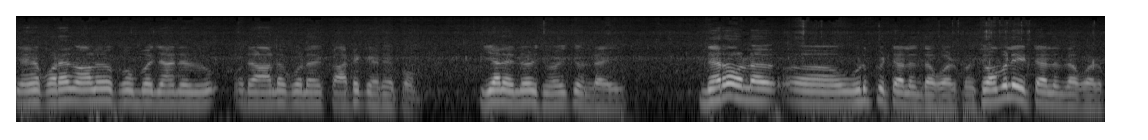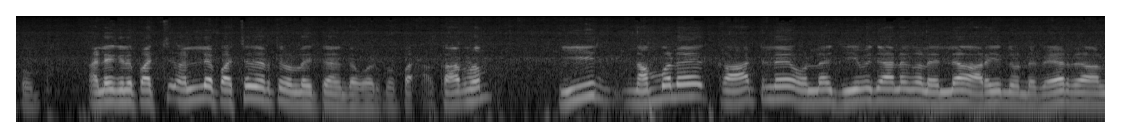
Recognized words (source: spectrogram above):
ഞാൻ കുറേ നാളുകൾക്ക് മുമ്പ് ഞാനൊരു ഒരാളുടെ കൂടെ കാട്ടിൽ കയറിയപ്പം ഇയാൾ എന്നോട് ചോദിക്കുന്നുണ്ടായി നിറമുള്ള ഉടുപ്പിട്ടാൽ എന്താ കുഴപ്പം? ചുമല ഇട്ടാൽ എന്താ കുഴപ്പം? അല്ലെങ്കിൽ പച്ച നല്ല പച്ച നിറത്തിലുള്ള ഇട്ടാൽ എന്താ കുഴപ്പം? കാരണം ഈ നമ്മുടെ കാട്ടിലെ ഉള്ള ജീവജാലങ്ങളെല്ലാം അറിയുന്നുണ്ട് വേറൊരാൾ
